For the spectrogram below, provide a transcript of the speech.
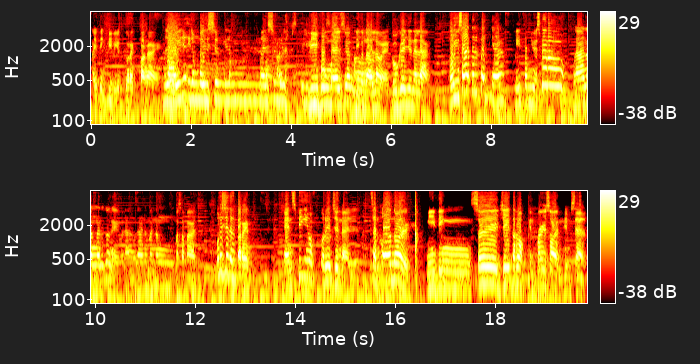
I think period correct pa nga eh. Malayo yun, ilang miles yun, ilang miles yun mula sa Pilipinas. Libong miles yun, hindi ko na alam eh. Google nyo na lang. O yung saddle pad niya, made from US. Pero wala nang ano doon eh. Wala, wala naman ng masama. Original pa rin. And speaking of original, it's an honor meeting Sir J. Tarok in person himself.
